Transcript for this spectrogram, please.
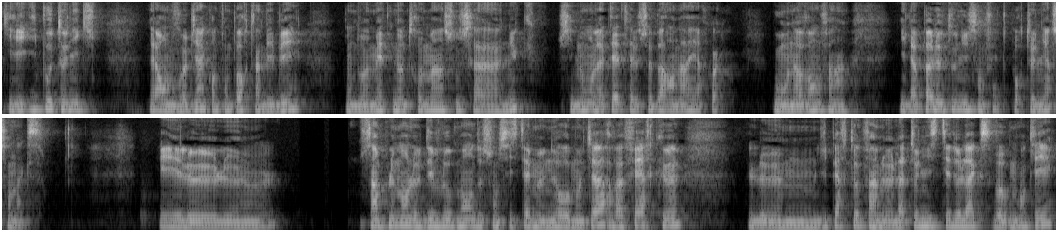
qui est hypotonique. D'ailleurs, on le voit bien quand on porte un bébé, on doit mettre notre main sous sa nuque, sinon la tête elle se barre en arrière quoi ou en avant. Enfin, il n'a pas le tonus en fait pour tenir son axe. Et le, simplement le développement de son système neuromoteur va faire que le, enfin, la tonicité de l'axe va augmenter,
